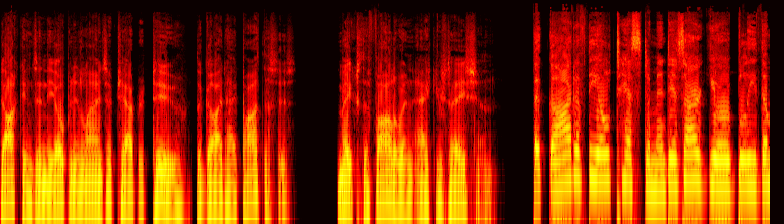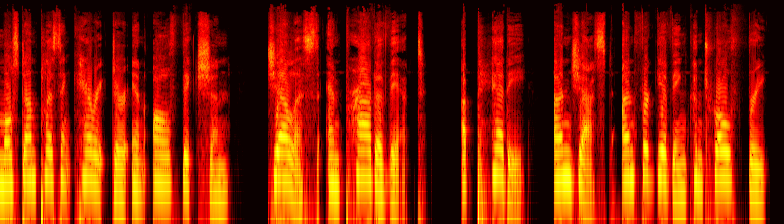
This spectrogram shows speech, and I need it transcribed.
Dawkins, in the opening lines of chapter 2, The God Hypothesis, makes the following accusation. The God of the Old Testament is arguably the most unpleasant character in all fiction, jealous and proud of it, a petty, unjust, unforgiving control freak,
